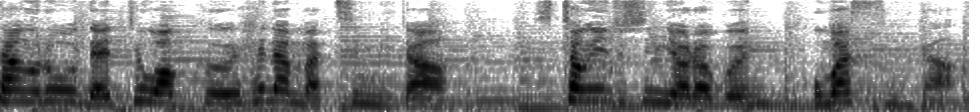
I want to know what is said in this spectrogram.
이상으로 네트워크 해남 마칩니다. 시청해주신 여러분 고맙습니다.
